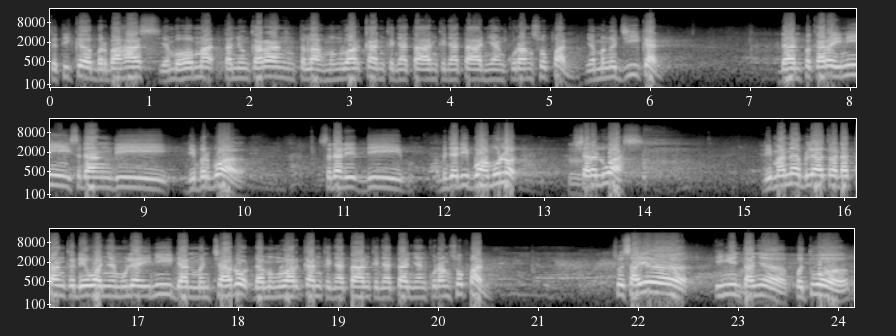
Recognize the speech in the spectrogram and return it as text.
Ketika berbahas Yang Berhormat Tanjung Karang telah mengeluarkan kenyataan-kenyataan yang kurang sopan yang mengejikan dan perkara ini sedang di diberbual sedang di, di menjadi buah mulut secara luas. Di mana beliau telah datang ke dewan yang mulia ini dan mencarut dan mengeluarkan kenyataan-kenyataan yang kurang sopan. So saya ingin tanya petua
